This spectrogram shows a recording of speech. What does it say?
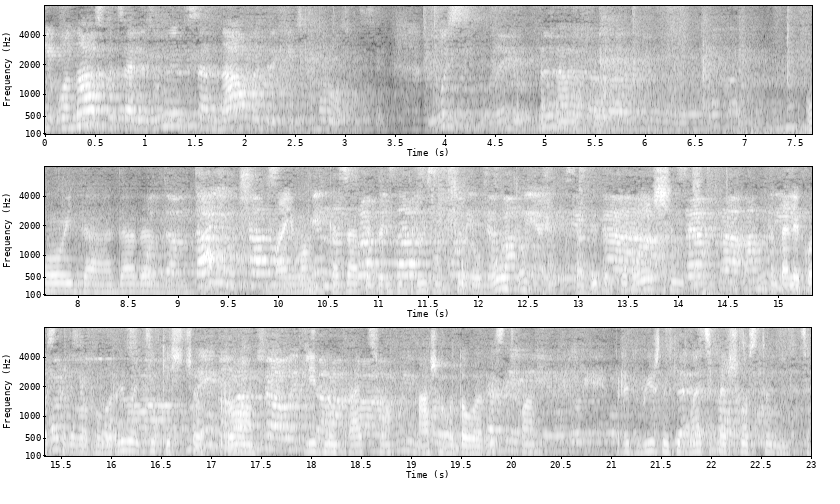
І вона спеціалізується на Петриківському розписі. Ось у неї така робота. Ой, да, да, да, да. Далі учасник, Маю вам він показати, насправді дорогі зараз друзі, цю знаходиться роботу. Америці. Сади до Е, Терещенка. е, Андрій Наталя Костелєва Костелєва. говорила тільки що про плідну е, працю нашого товариства Придвижники 21 століття.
